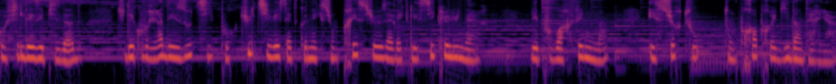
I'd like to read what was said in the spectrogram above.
Au fil des épisodes, tu découvriras des outils pour cultiver cette connexion précieuse avec les cycles lunaires, les pouvoirs féminins et surtout ton propre guide intérieur.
